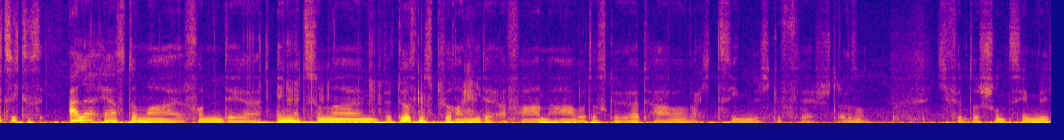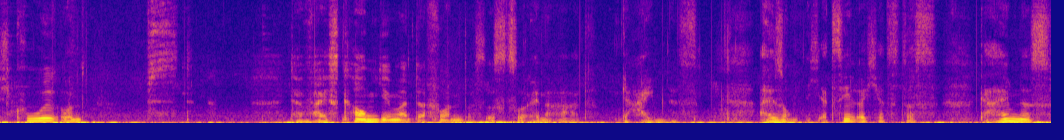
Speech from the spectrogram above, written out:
Als ich das allererste Mal von der emotionalen Bedürfnispyramide erfahren habe, das gehört habe, war ich ziemlich geflasht. Also ich finde das schon ziemlich cool und pst, da weiß kaum jemand davon. Das ist so eine Art Geheimnis. Also, ich erzähle euch jetzt das Geheimnis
